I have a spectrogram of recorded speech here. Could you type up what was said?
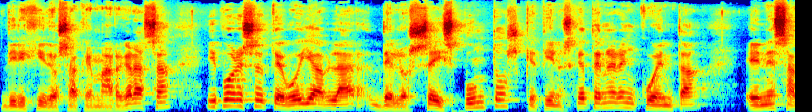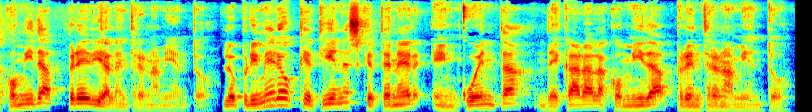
dirigidos a quemar grasa, y por eso te voy a hablar de los seis puntos que tienes que tener en cuenta en esa comida previa al entrenamiento. Lo primero que tienes que tener en cuenta de cara a la comida preentrenamiento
